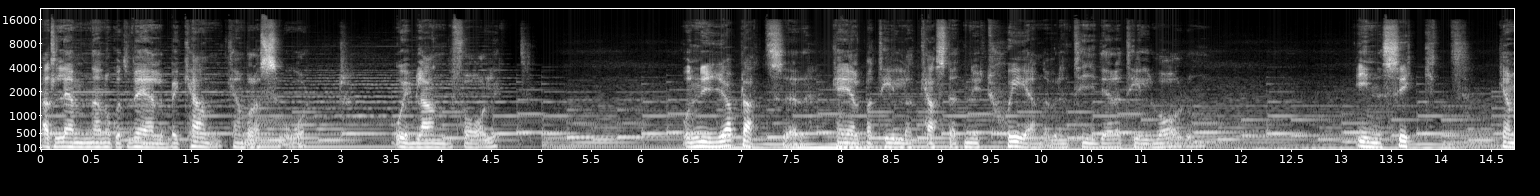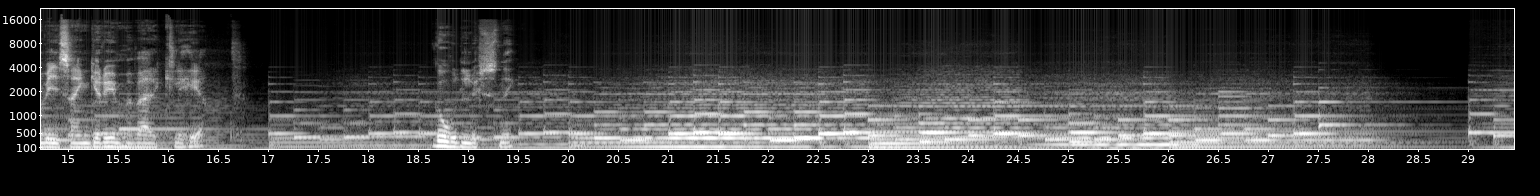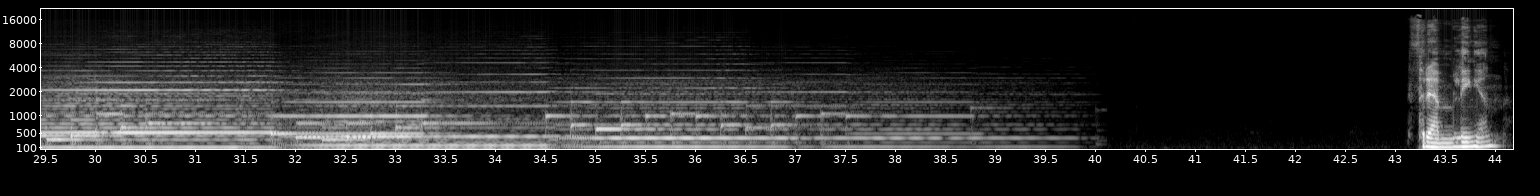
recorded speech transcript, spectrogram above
Att lämna något välbekant kan vara svårt och ibland farligt. Och nya platser kan hjälpa till att kasta ett nytt sken över den tidigare tillvaron. Insikt kan visa en grym verklighet. God lyssning. Främlingen.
